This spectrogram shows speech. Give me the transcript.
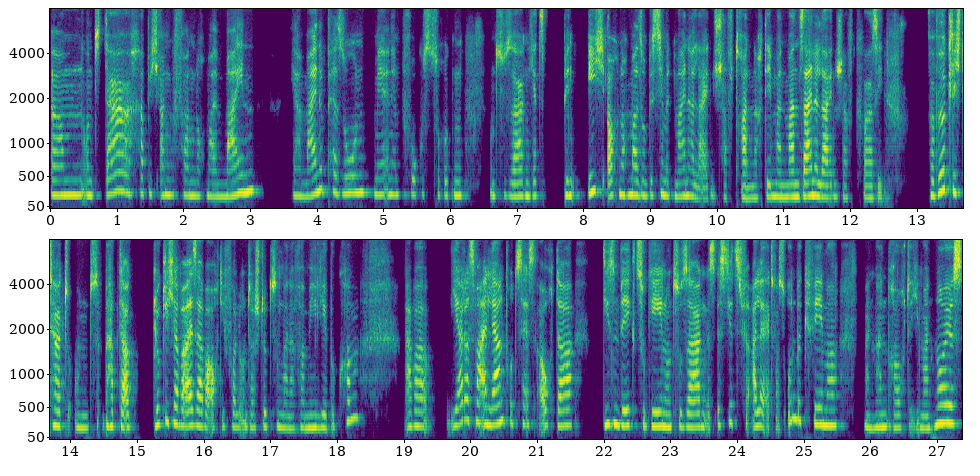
Ähm, und da habe ich angefangen, nochmal mein, ja, meine Person mehr in den Fokus zu rücken und zu sagen, jetzt bin ich auch nochmal so ein bisschen mit meiner Leidenschaft dran, nachdem mein Mann seine Leidenschaft quasi verwirklicht hat und habe da glücklicherweise aber auch die volle Unterstützung meiner Familie bekommen. Aber ja, das war ein Lernprozess, auch da diesen Weg zu gehen und zu sagen, es ist jetzt für alle etwas unbequemer. Mein Mann brauchte jemand Neues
